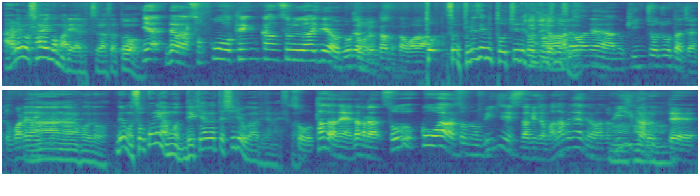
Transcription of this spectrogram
あれを最後までやる辛さといや、ではそこを転換するアイデアをどれだけ浮かぶかは、とそれプレゼンの途中で転換しますあれはね、あの緊張状態じゃないと生まれないんだよね。ああなるほど。でもそこにはもう出来上がった資料があるじゃないですか。そうただねだからそこはそのビジネスだけじゃ学べないのよ。あのうんフィジカルって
